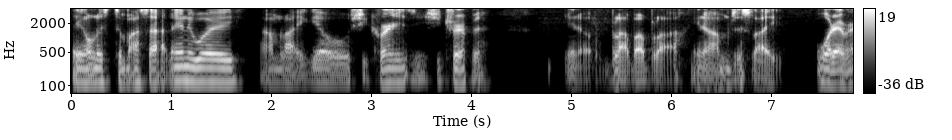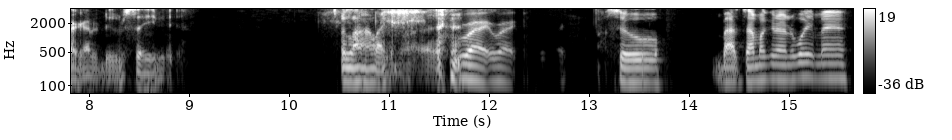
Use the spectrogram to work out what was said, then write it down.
They gonna listen to my side anyway. I'm like, yo, she crazy, she tripping, you know, blah blah blah. You know, I'm just like, whatever I gotta do to save it. A line like right, right. So by the time I get on the way, man,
